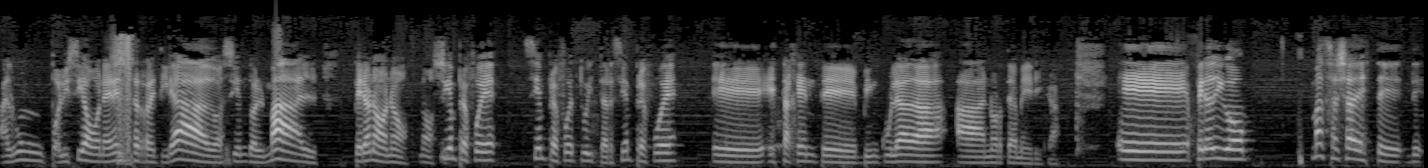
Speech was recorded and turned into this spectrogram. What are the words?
algún policía bonaerense retirado haciendo el mal, pero no, no, no, siempre fue, siempre fue Twitter, siempre fue eh, esta gente vinculada a Norteamérica. Eh, pero digo, más allá de este, de,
